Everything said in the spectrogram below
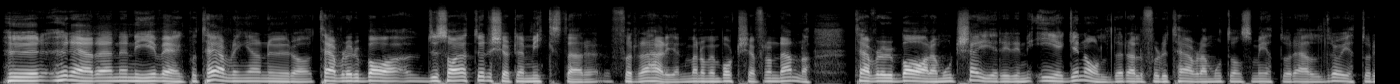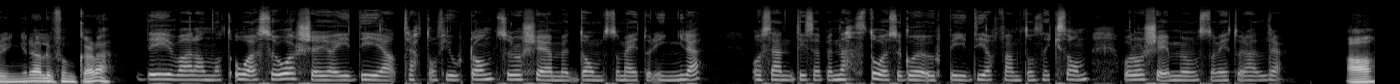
Hur, hur är det när ni är iväg på tävlingar nu då? Tävlar du bara... Du sa ju att du hade kört en mix där förra helgen, men om en bortser från den då. Tävlar du bara mot tjejer i din egen ålder eller får du tävla mot de som är ett år äldre och ett år yngre eller hur funkar det? Det är ju varannat år, så i år kör jag i DEA 13-14 så då kör jag med de som är ett år yngre. Och sen till exempel nästa år så går jag upp i DEA 15-16 och då kör jag med de som är ett år äldre. Ja,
